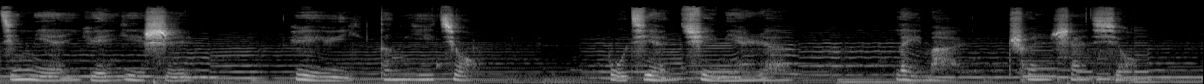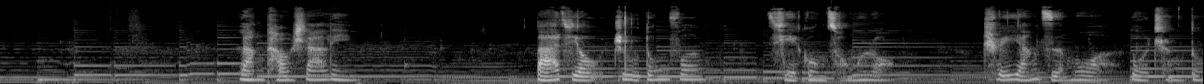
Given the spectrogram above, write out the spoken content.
今年元夜时，月与灯依旧。不见去年人，泪满春山袖。《浪淘沙令》：把酒祝东风，且共从容。垂杨紫陌洛城东，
